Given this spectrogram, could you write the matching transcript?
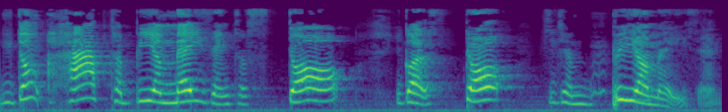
You don't have to be amazing to stop. You gotta stop so you can be amazing.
